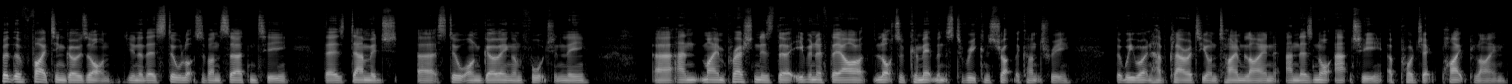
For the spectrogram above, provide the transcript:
but the fighting goes on. You know, there's still lots of uncertainty. There's damage uh, still ongoing, unfortunately. Uh, and my impression is that even if there are lots of commitments to reconstruct the country, that we won't have clarity on timeline, and there's not actually a project pipeline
